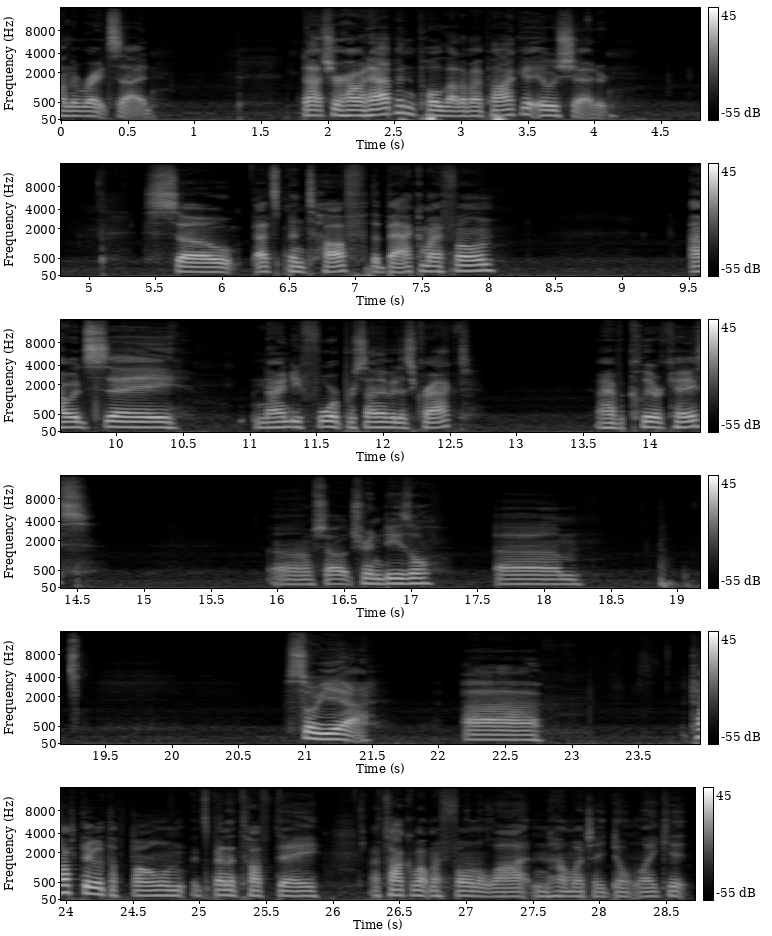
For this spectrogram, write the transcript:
on the right side. Not sure how it happened. Pulled out of my pocket. It was shattered. So that's been tough. The back of my phone, I would say 94% of it is cracked. I have a clear case. Um, shout out Trin Diesel. Um, so yeah, uh, tough day with the phone. It's been a tough day. I talk about my phone a lot and how much I don't like it.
